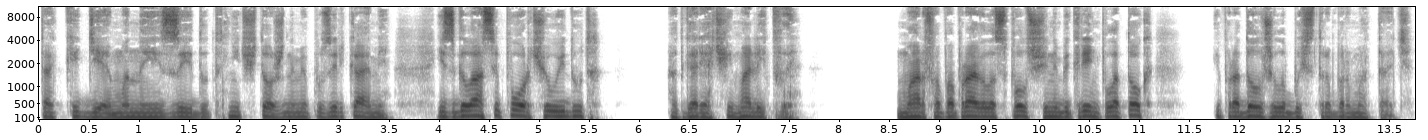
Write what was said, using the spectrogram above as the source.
так и демоны изыдут ничтожными пузырьками, из глаз и порчи уйдут от горячей молитвы. Марфа поправила сползший на бекрень платок и продолжила быстро бормотать.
